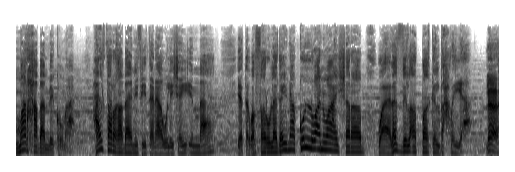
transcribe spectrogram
مرحبا بكما. هل ترغبان في تناول شيء ما؟ يتوفر لدينا كل أنواع الشراب وألذ الأطباق البحرية. لا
